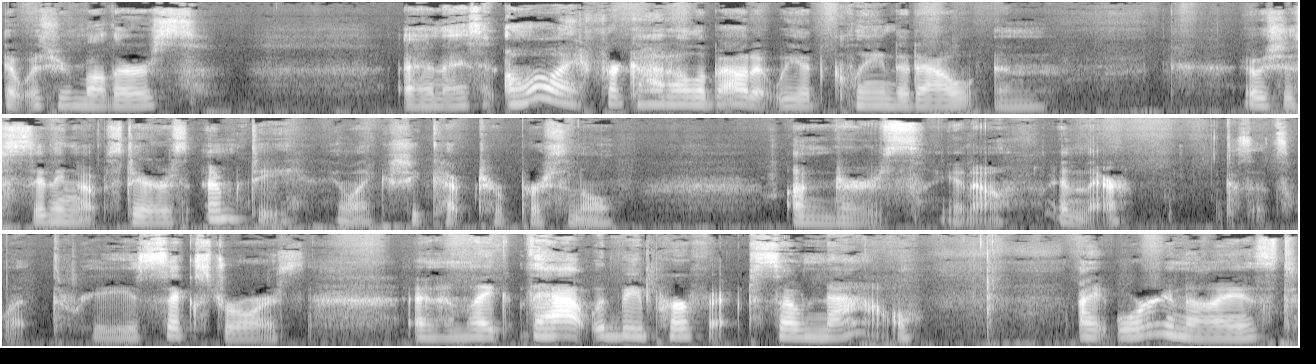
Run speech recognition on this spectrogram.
It was your mother's and I said, Oh, I forgot all about it. We had cleaned it out and it was just sitting upstairs empty. Like she kept her personal unders, you know, in there. Because it's what, three, six drawers. And I'm like, that would be perfect. So now I organized,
